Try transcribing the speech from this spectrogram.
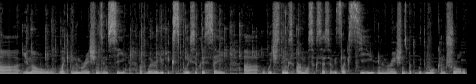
uh, you know, like enumerations in C, but where you explicitly say uh, which things are more successive. It's like C enumerations, but with more control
